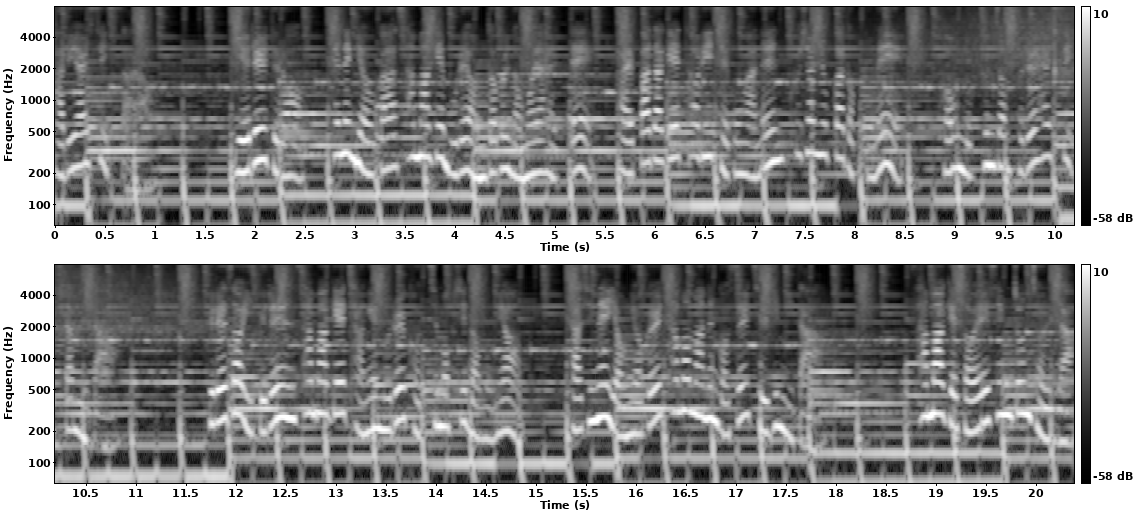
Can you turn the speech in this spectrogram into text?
발휘할 수 있어요. 예를 들어 페넥 여우가 사막의 모래 언덕을 넘어야 할 때 발바닥의 털이 제공하는 쿠션 효과 덕분에 더욱 높은 점프를 할 수 있답니다. 그래서 이들은 사막의 장애물을 거침없이 넘으며 자신의 영역을 탐험하는 것을 즐깁니다. 사막에서의 생존 전략.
